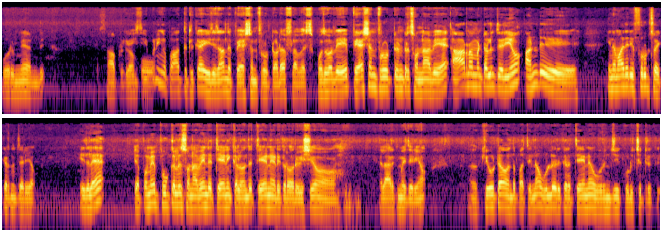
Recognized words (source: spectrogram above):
பொறுமையாக இருந்து சாப்பிட்டுட்டு தான் இப்போ நீங்கள் பார்த்துட்டு இருக்க இதுதான் இந்த பேஷன் ஃப்ரூட்டோட ஃப்ளவர்ஸ் பொதுவாகவே பேஷன் ஃப்ரூட்டுன்ற சொன்னாவே ஆர்னமெண்டலும் தெரியும் அண்டு இந்த மாதிரி ஃப்ரூட்ஸ் வைக்கிறதும் தெரியும். இதில் எப்போவுமே பூக்கள்னு சொன்னாவே இந்த தேனீக்கள் வந்து தேன் எடுக்கிற ஒரு விஷயம் எல்லாருக்குமே தெரியும். க்யூட்டாக வந்து பார்த்திங்கன்னா உள்ளே இருக்கிற தேனை உறிஞ்சி குடிச்சிட்ருக்கு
